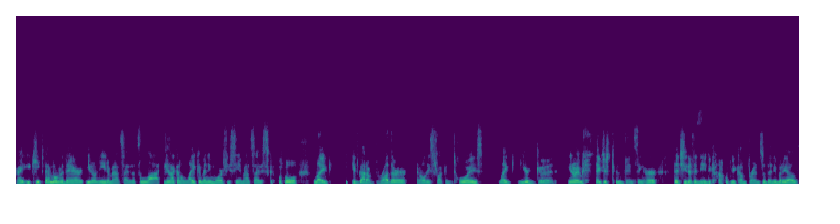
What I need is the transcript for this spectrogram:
right? You keep them over there. You don't need them outside. That's a lot. You're not going to like them anymore if you see them outside of school. like, you've got a brother and all these fucking toys. Like, you're good. You know what I mean? Like just convincing her that she doesn't need to go become friends with anybody else.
